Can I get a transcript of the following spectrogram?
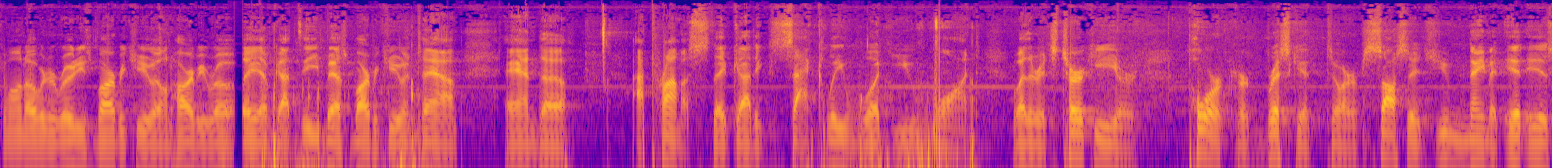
come on over to Rudy's Barbecue on Harvey Road. They have got the best barbecue in town, and uh, I promise they've got exactly what you want. Whether it's turkey or pork or brisket or sausage, you name it, it is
